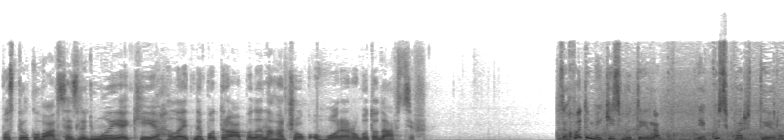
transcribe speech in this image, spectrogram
поспілкувався з людьми, які ледь не потрапили на гачок горе роботодавців. Заходимо в якийсь будинок, якусь квартиру.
